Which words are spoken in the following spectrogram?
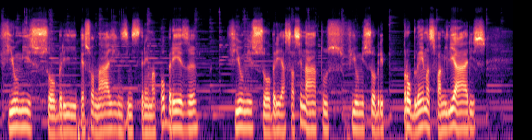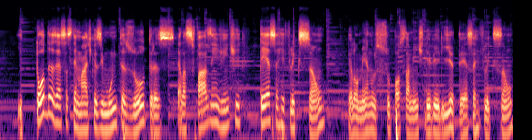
filmes sobre personagens em extrema pobreza, filmes sobre assassinatos, filmes sobre problemas familiares. E todas essas temáticas e muitas outras, elas fazem a gente ter essa reflexão, pelo menos supostamente deveria ter essa reflexão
